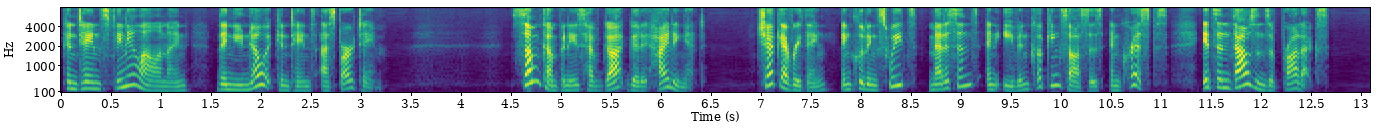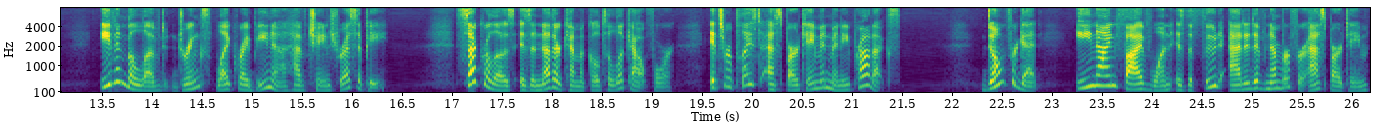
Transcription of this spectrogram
contains phenylalanine, then you know it contains aspartame. Some companies have got good at hiding it. Check everything, including sweets, medicines, and even cooking sauces and crisps. It's in thousands of products. Even beloved drinks like Ribena have changed recipe. Sucralose is another chemical to look out for. It's replaced aspartame in many products. Don't forget, E951 is the food additive number for aspartame,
